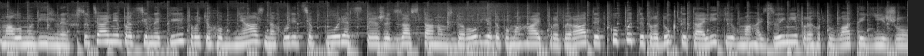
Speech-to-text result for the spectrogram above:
маломобільних. Соціальні працівники протягом дня знаходяться поряд, стежать за станом здоров'я, допомагають прибирати, купити продукти та ліки в магазині, приготувати їжу.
